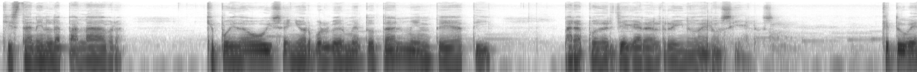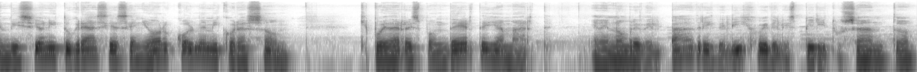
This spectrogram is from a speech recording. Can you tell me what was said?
que están en la palabra que pueda hoy, Señor, volverme totalmente a ti para poder llegar al reino de los cielos. Que tu bendición y tu gracia, Señor, colme mi corazón, que pueda responderte y amarte. En el nombre del Padre y del Hijo y del Espíritu Santo.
